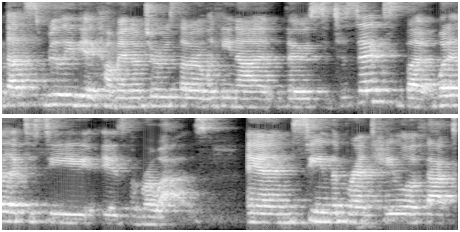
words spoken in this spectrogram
That's really the account managers that are looking at those statistics. But what I like to see is the ROAS and seeing the brand halo effect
